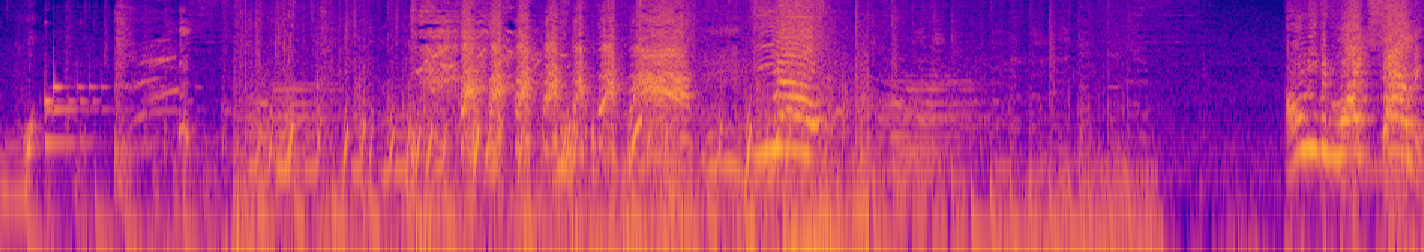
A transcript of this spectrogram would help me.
Yo! I don't even like salad!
